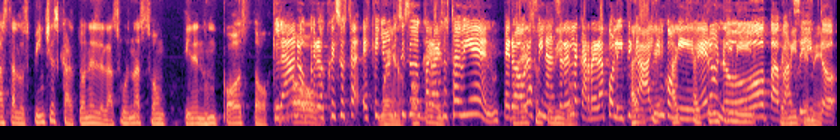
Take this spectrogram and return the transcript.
Hasta los pinches cartones de las urnas son tienen un costo. Claro, No. pero es que eso está, es que yo no estoy diciendo ok. para eso está bien, pero Por ahora financiar la carrera política hay a alguien que- con hay- mi dinero, imprimir- no, papacito.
